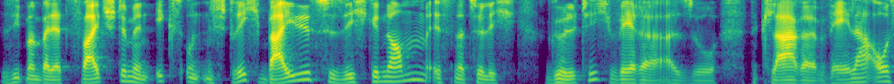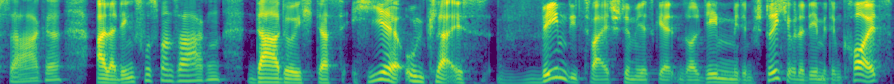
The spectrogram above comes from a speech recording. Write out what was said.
sieht man bei der Zweitstimme ein X und ein Strich. Beides für sich genommen ist natürlich gültig, wäre also eine klare Wähleraussage. Allerdings muss man sagen, dadurch, dass hier unklar ist, wem die Zweitstimme jetzt gelten soll, dem mit dem Strich oder dem mit dem Kreuz,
